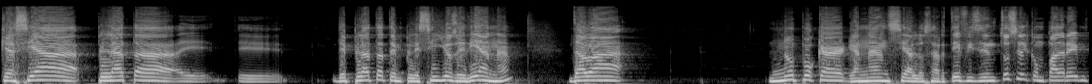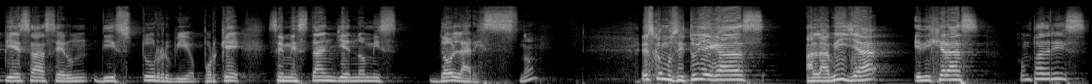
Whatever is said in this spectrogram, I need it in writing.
que hacía plata eh, eh, de plata templecillos de Diana, daba no poca ganancia a los artífices. Entonces el compadre empieza a hacer un disturbio porque se me están yendo mis dólares, ¿no? Es como si tú llegas a la villa y dijeras, compadres,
